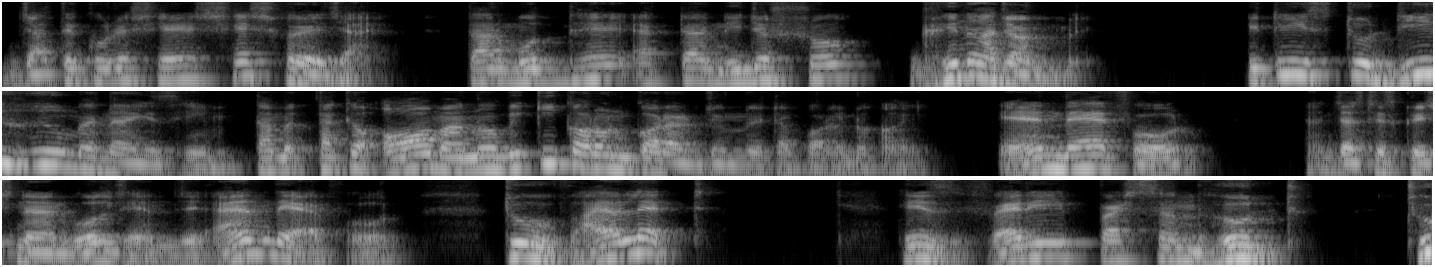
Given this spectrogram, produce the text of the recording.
যাতে করে সে শেষ হয়ে যায়, তার মধ্যে একটা নিজস্ব ঘৃণা জন্মে। ইট ইজ টু ডিহিউম্যানাইজ হিম তাকে অমানবিকীকরণ করার জন্য এটা পড়ানো হয়। অ্যান্ড দেয়ার ফোর জাস্টিস কৃষ্ণায়ন বলছেন যে and therefore to violate his very personhood too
